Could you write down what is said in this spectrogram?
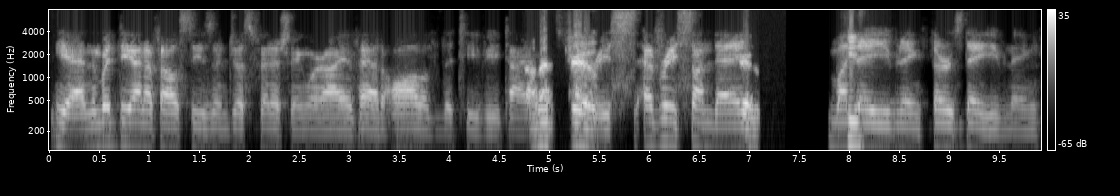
Yeah, and with the NFL season just finishing, where I have had all of the TV time Oh, that's true. every every Sunday, True. Monday evening, Thursday evening.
